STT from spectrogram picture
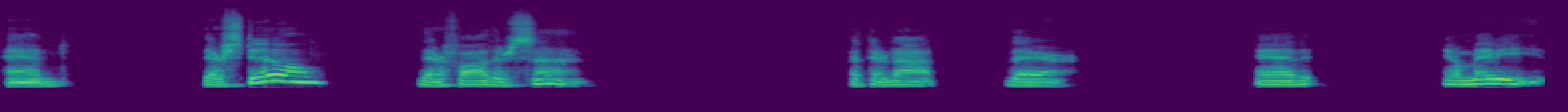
and they're still their father's son, but they're not there. And you know, maybe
